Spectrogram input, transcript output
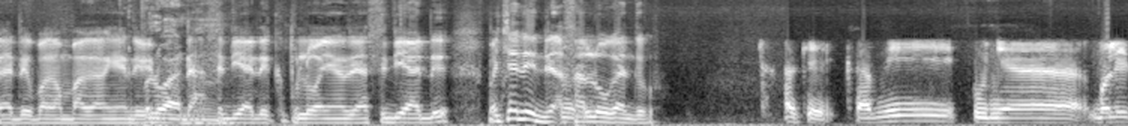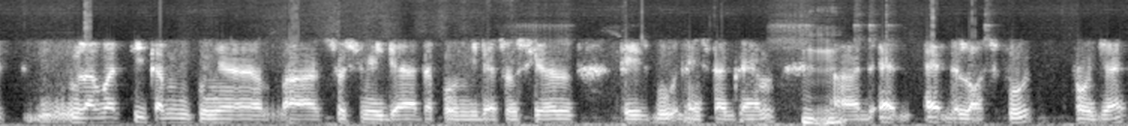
Ada barang-barang yang dia Keperluan. dah sedia ada Keperluan yang dah sedia ada Macam mana dia nak salurkan tu Okey, kami punya boleh melawati kami punya uh, social media ataupun media sosial Facebook dan Instagram Mm-mm. uh, at, at the Lost Food projek.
